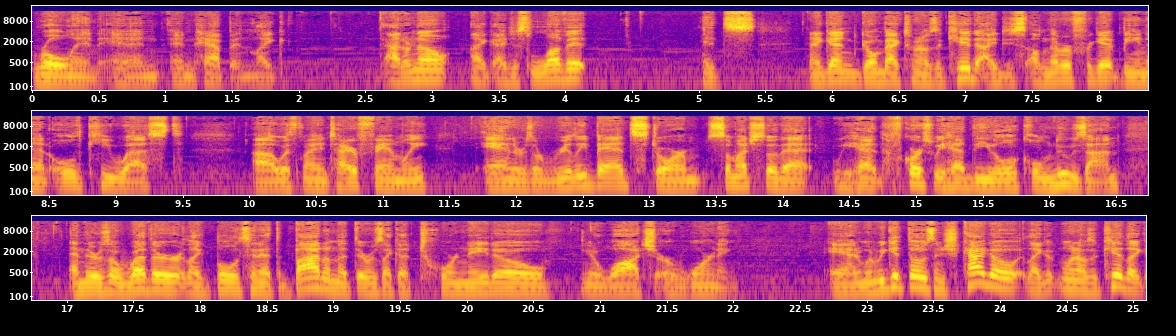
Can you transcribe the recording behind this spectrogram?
roll in and, and happen. Like, I don't know, like, I just love it. It's, and again, going back to when I was a kid, I just, I'll never forget being at Old Key West uh, with my entire family and there was a really bad storm, so much so that we had, of course, we had the local news on, and there was a weather like bulletin at the bottom that there was like a tornado, you know, watch or warning. And when we get those in Chicago, like when I was a kid, like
